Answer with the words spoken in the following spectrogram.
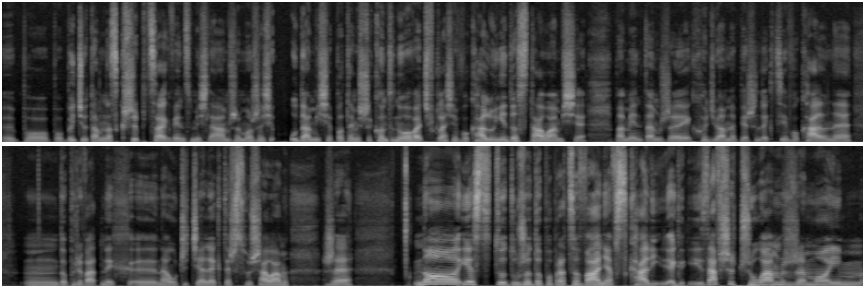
y, po, po byciu tam na skrzypcach, więc myślałam, że może się, uda mi się potem jeszcze kontynuować w klasie wokalu. Nie dostałam się. Pamiętam, że jak chodziłam na pierwsze lekcje wokalne mm, do prywatnych y, nauczycielek, też słyszałam, że no, jest tu dużo do popracowania w skali. Zawsze czułam, że moim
